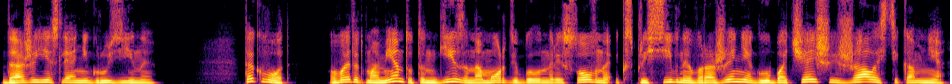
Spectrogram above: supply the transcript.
даже если они грузины. Так вот, в этот момент у Тенгиза на морде было нарисовано экспрессивное выражение глубочайшей жалости ко мне,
